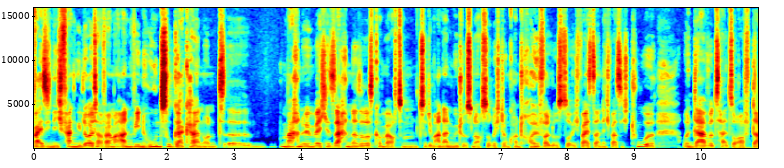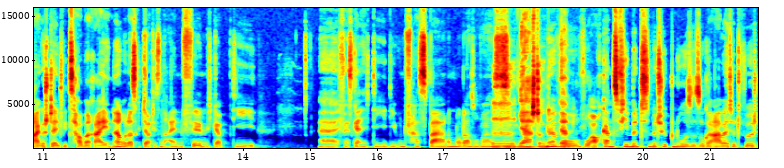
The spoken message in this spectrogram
weiß ich nicht, fangen die Leute auf einmal an, wie ein Huhn zu gackern und äh, machen irgendwelche Sachen. Also das kommen wir auch zum, zu dem anderen Mythos noch so Richtung Kontrollverlust. So, ich weiß dann nicht, was ich tue. Und da wird es halt so oft dargestellt wie Zauberei, ne? Oder es gibt ja auch diesen einen Film, ich glaube, die äh, ich weiß gar nicht, die, die Unfassbaren oder sowas. Mm, ja, stimmt. Ne? Ja. Wo, wo auch ganz viel mit, mit Hypnose so gearbeitet wird.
